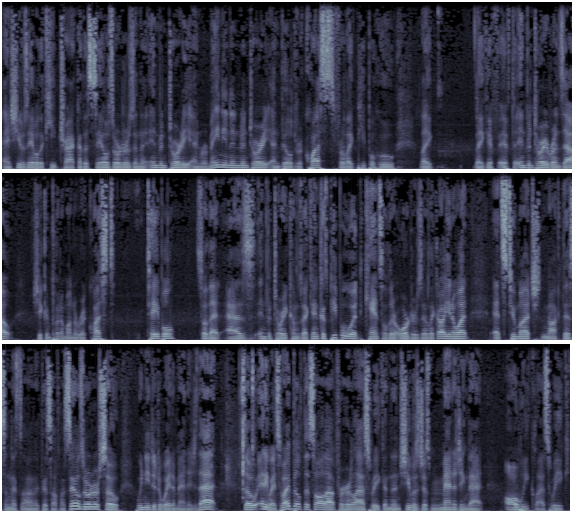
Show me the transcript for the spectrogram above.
and she was able to keep track of the sales orders and the inventory and remaining inventory and build requests for like people who like like if if the inventory runs out she can put them on a request table so that as inventory comes back in because people would cancel their orders. They're like oh you know what? It's too much. Knock this and this knock this off my sales order. So we needed a way to manage that. So anyway so i built this all out for her last week and then she was just managing that all week last week.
